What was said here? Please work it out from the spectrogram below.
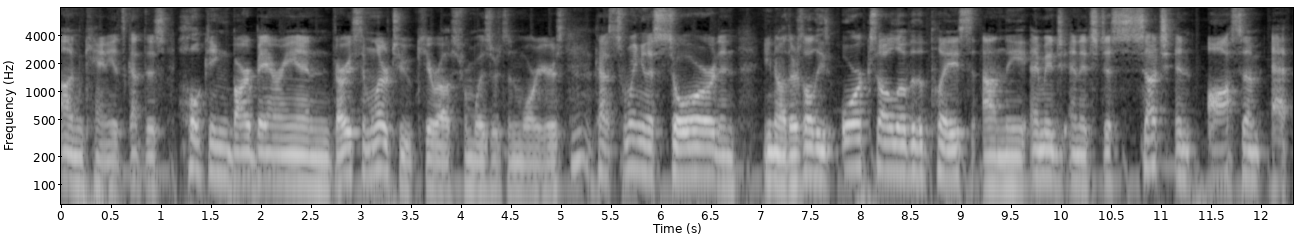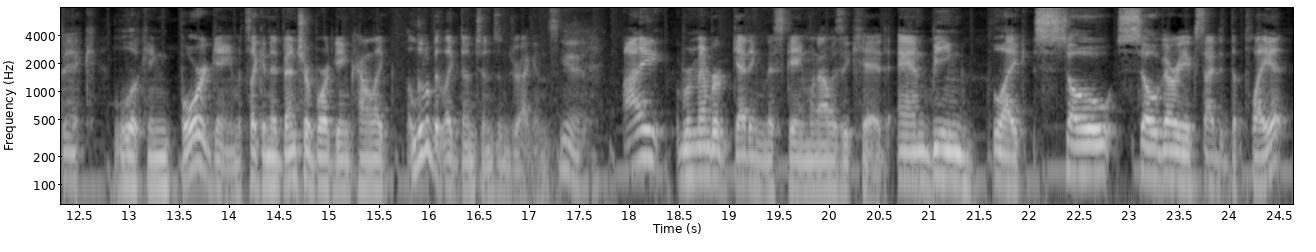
uncanny. It's got this hulking barbarian, very similar to Kuros from Wizards and Warriors, hmm. kind of swinging a sword, and you know, there's all these orcs all over the place on the image, and it's just such an awesome, epic looking board game. It's like an adventure board game, kind of like a little bit like Dungeons and Dragons. Yeah. I remember getting this game when I was a kid and being like so, so very excited to play it.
